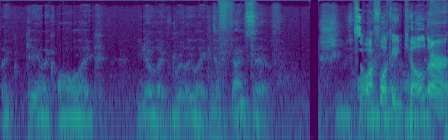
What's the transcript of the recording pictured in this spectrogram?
like getting like all like, you know, like really like defensive. She was So I fucking like, killed her.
